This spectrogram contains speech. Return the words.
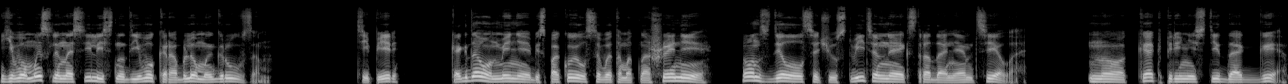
его мысли носились над его кораблем и грузом. Теперь, когда он менее беспокоился в этом отношении, он сделался чувствительнее к страданиям тела. Но как перенести до Г?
